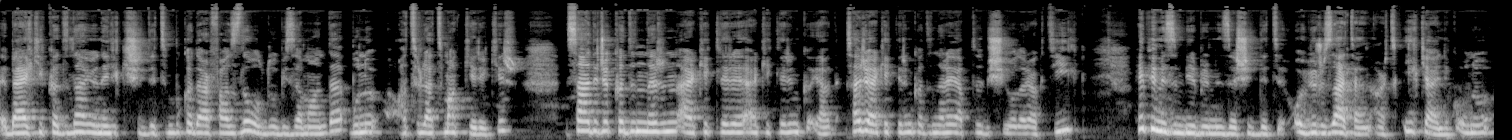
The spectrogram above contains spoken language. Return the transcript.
E, belki kadına yönelik şiddetin bu kadar fazla olduğu bir zamanda bunu hatırlatmak gerekir sadece kadınların erkeklere, erkeklerin yani sadece erkeklerin kadınlara yaptığı bir şey olarak değil. Hepimizin birbirimize şiddeti, öbürü zaten artık ilk aylık onu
